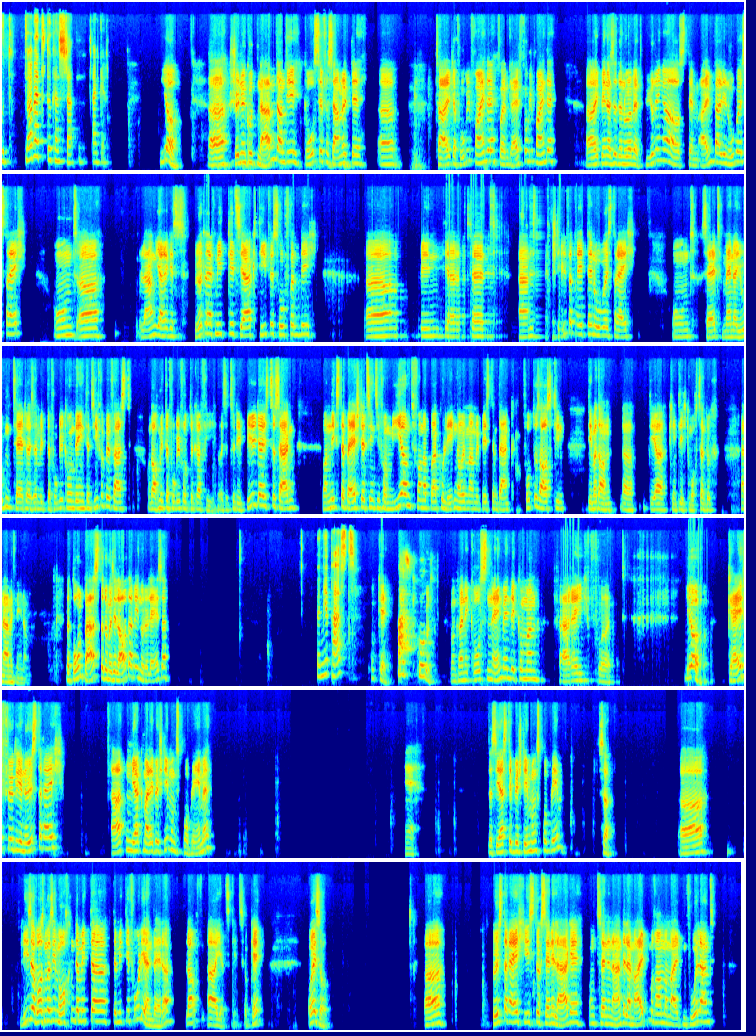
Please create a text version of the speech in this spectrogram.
Gut. Norbert, du kannst starten. Danke. Ja, äh, schönen guten Abend an die große versammelte äh, Zahl der Vogelfreunde, vor allem Greifvogelfreunde. Äh, ich bin also der Norbert Büringer aus dem Almtal in Oberösterreich und äh, langjähriges BirdLife-Mitglied, sehr aktives hoffentlich. Äh, bin derzeit Stellvertreter in Oberösterreich und seit meiner Jugendzeit also mit der Vogelkunde intensiver befasst und auch mit der Vogelfotografie. Also zu den Bildern ist zu sagen, wenn nichts dabei steht, sind sie von mir und von ein paar Kollegen habe ich mir mit bestem Dank Fotos ausgeliehen, die mir dann äh, der kenntlich gemacht sind durch eine Namensnennung. Der Ton passt, oder muss ich lauter reden oder leiser? Bei mir passt. Okay. Passt gut. gut. Wenn keine großen Einwände kommen, fahre ich fort. Ja, Greifvögel in Österreich, Artenmerkmale, Bestimmungsprobleme. Das erste Bestimmungsproblem. So. Äh, Lisa, was muss ich machen, damit, der, damit die Folien weiterlaufen? Ah, jetzt geht's, okay. Also, äh, Österreich ist durch seine Lage und seinen Anteil am Alpenraum, am Alpenvorland,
